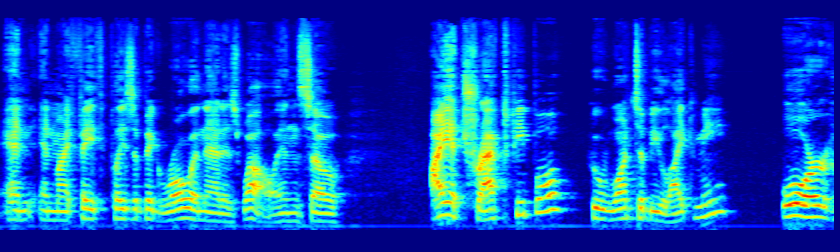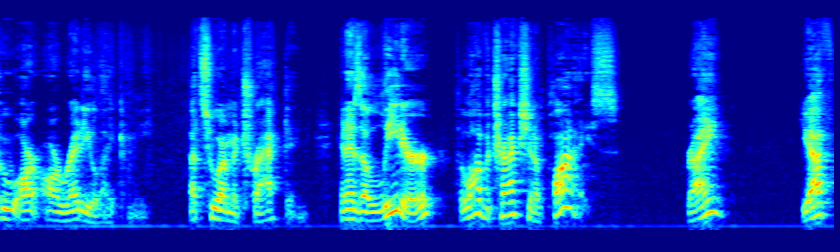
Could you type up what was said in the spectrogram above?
And and my faith plays a big role in that as well. And so I attract people who want to be like me or who are already like me. That's who I'm attracting. And as a leader, the law of attraction applies, right? you have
